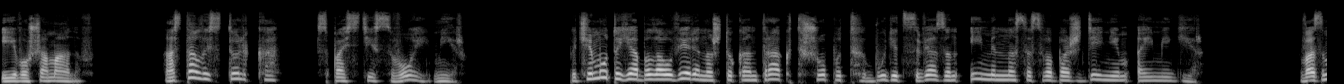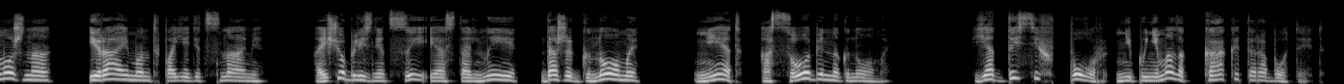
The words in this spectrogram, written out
и его шаманов. Осталось только спасти свой мир. Почему-то я была уверена, что контракт «Шепот» будет связан именно с освобождением Аймигир. Возможно, и Раймонд поедет с нами, а еще близнецы и остальные, даже гномы, нет, особенно гномы. Я до сих пор не понимала, как это работает.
